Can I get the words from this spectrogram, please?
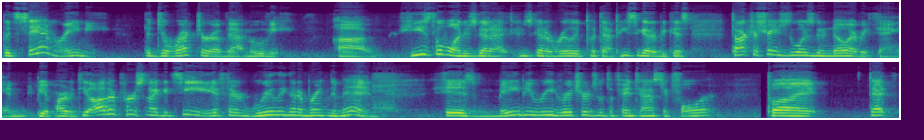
but Sam Raimi the director of that movie. Uh, he's the one who's gonna who's gonna really put that piece together because Doctor Strange is the one who's gonna know everything and be a part of it. The other person I could see if they're really gonna bring them in is maybe Reed Richards with the Fantastic Four, but that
